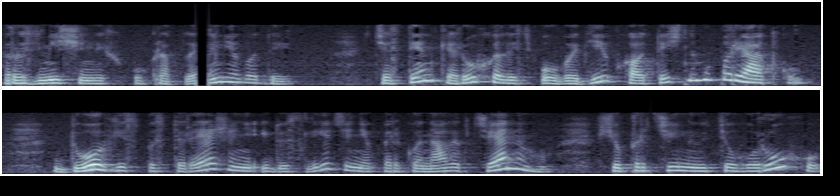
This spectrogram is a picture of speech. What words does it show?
розміщених у краплині води. Частинки рухались у воді в хаотичному порядку. Довгі спостереження і дослідження переконали вченого, що причиною цього руху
